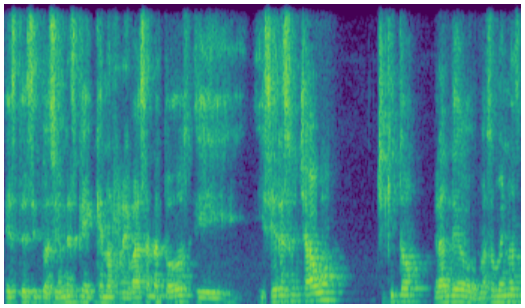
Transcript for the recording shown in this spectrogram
este, situaciones que, que nos rebasan a todos. Y, y si eres un chavo, chiquito, grande o más o menos,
